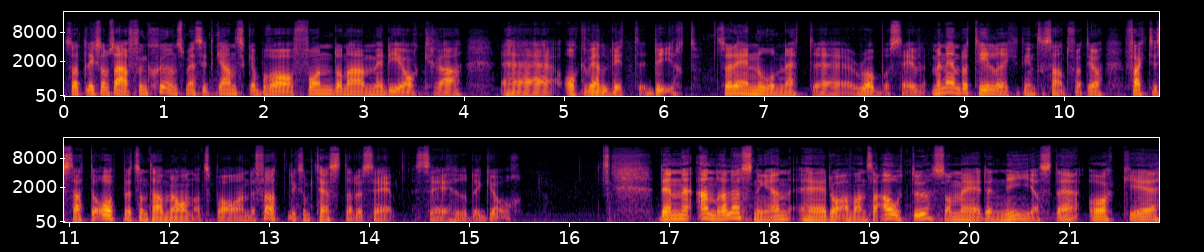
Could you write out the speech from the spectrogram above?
Så att liksom så här funktionsmässigt ganska bra, fonderna mediokra eh, och väldigt dyrt. Så det är Nordnet eh, Robosave, men ändå tillräckligt intressant för att jag faktiskt satte upp ett sånt här månadssparande för att liksom testa det och se, se hur det går. Den andra lösningen är då Avanza Auto som är den nyaste och eh,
